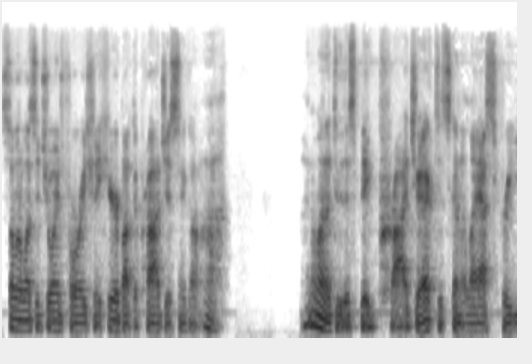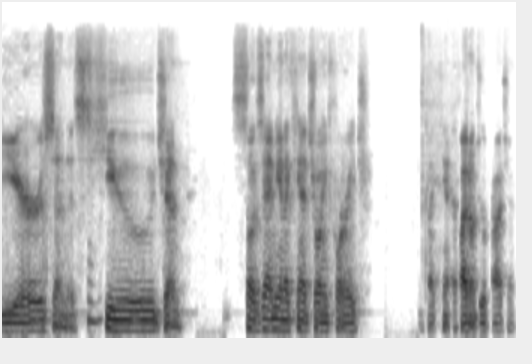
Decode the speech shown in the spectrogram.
someone wants to join 4-h and they hear about the projects and they go ah I don't want to do this big project. It's going to last for years and it's mm-hmm. huge. And so does that mean I can't join 4-H if I can't if I don't do a project?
